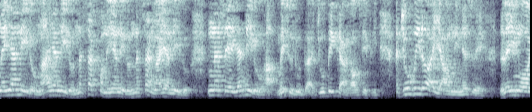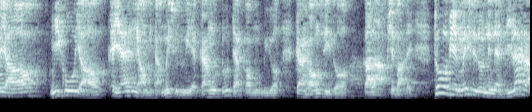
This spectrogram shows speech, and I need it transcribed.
2ရက်နေ့တို့5ရက်နေ့တို့28ရက်နေ့တို့25ရက်နေ့တို့20ရက်နေ့တို့ဟာမိတ်ဆွေတို့အတွက်အကျိုးပေးကံကောင်းစေပြီးအကျိုးပေးသောအရာအနေနဲ့ဆိုရင်လိမ်မော်ရောင် မိခိုးရောင်ခရမ်းရောင်တွေဟာမိတ်ဆွေတို့ရဲ့ကံကိုတိုးတက်ကောင်းမှုပြီးတော့ကံကောင်းစေသောကာလဖြစ်ပါတယ်ထို့အပြင်မိတ်ဆွေတို့အနေနဲ့ဒီလတာ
